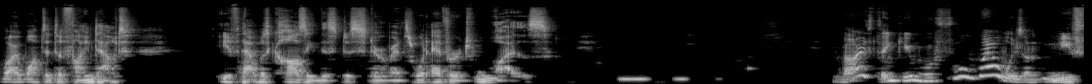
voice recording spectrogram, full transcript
Well, I wanted to find out if that was causing this disturbance, whatever it was. I think you knew full well what was underneath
